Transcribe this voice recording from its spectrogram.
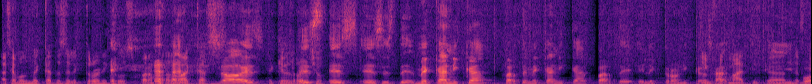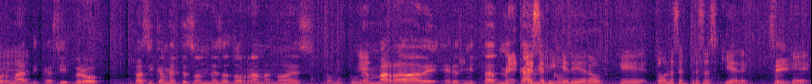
Hacemos mecates electrónicos para amarrar vacas. no, es, Aquí el es, rancho. es, es, este, mecánica, parte mecánica, parte electrónica. o sea, Informática. también. informática, sí, pero básicamente son esas dos ramas, ¿no? Es como que una Eh, embarrada de eres mitad E- mecánico. Es el ingeniero que todas las empresas quieren. Sí. Porque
